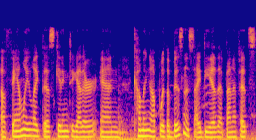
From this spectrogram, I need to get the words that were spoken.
a family like this getting together and coming up with a business idea that benefits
